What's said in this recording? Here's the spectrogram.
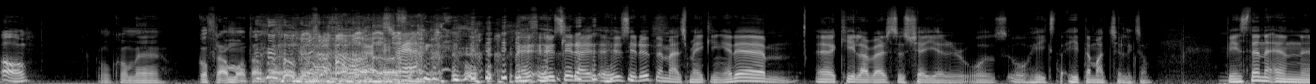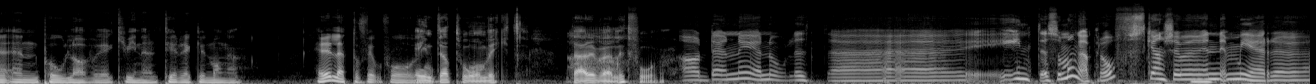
Ja, Hon kommer gå framåt antar jag. hur, ser det, hur ser det ut med matchmaking? Är det killar versus tjejer och, och hitta, hitta matcher liksom? Finns det en, en, en pool av eh, kvinnor, tillräckligt många? Är det lätt att få... Inte atomvikt. Där är väldigt få? Ja den är nog lite, eh, inte så många proffs, kanske en, mer, eh,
